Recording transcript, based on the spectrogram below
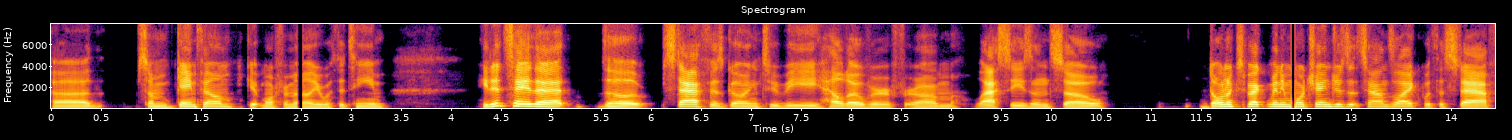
uh, some game film, get more familiar with the team. He did say that the staff is going to be held over from last season, so don't expect many more changes. It sounds like with the staff.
